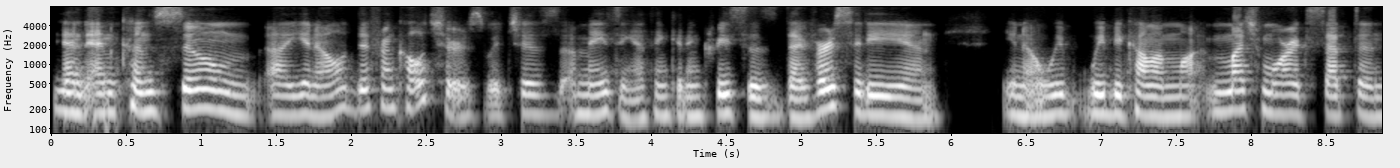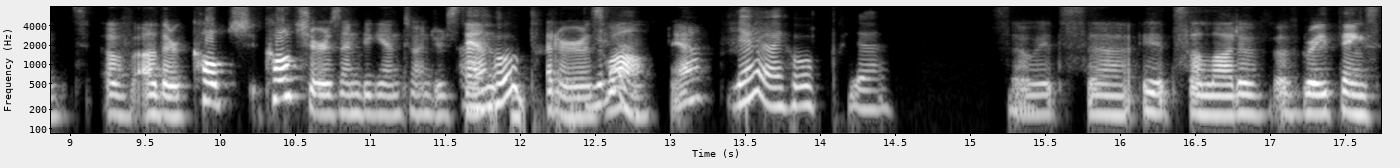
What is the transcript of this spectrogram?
Yes. and and consume uh, you know different cultures which is amazing i think it increases diversity and you know we we become a mu- much more acceptant of other cult- cultures and begin to understand better as yeah. well. Yeah. Yeah i hope. Yeah. So it's uh, it's a lot of, of great things.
